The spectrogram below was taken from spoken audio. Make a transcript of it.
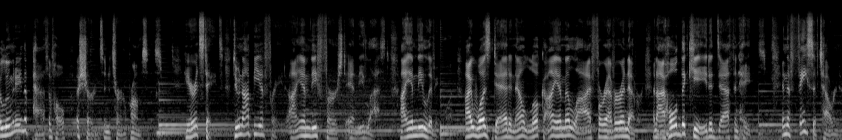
illuminating the path of hope, assurance, and eternal promises. Here it states Do not be afraid. I am the first and the last. I am the living one. I was dead, and now look, I am alive forever and ever, and I hold the key to death and Hades. In the face of towering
